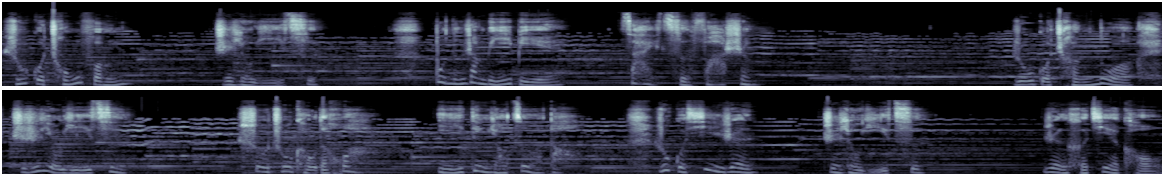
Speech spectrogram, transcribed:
如果重逢只有一次，不能让离别再次发生。如果承诺只有一次，说出口的话。一定要做到。如果信任只有一次，任何借口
